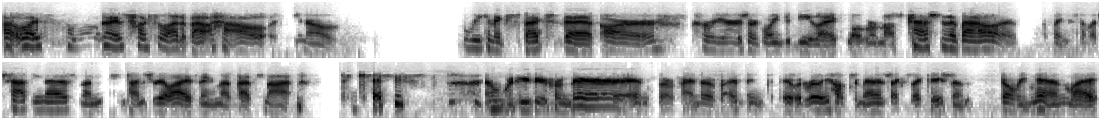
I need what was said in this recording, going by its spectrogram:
Uh, well, I've, I've talked a lot about how you know we can expect that our careers are going to be like what we're most passionate about, or bring so much happiness, and then sometimes realizing that that's not the case. and what do you do from there? And so, kind of, I think it would really help to manage expectations going in, like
